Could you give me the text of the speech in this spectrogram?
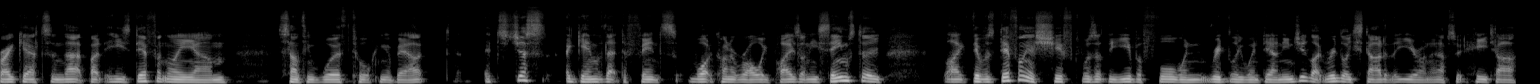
breakouts than that, but he's definitely um, something worth talking about. It's just again with that defense, what kind of role he plays on. He seems to like there was definitely a shift. Was it the year before when Ridley went down injured? Like Ridley started the year on an absolute heater.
